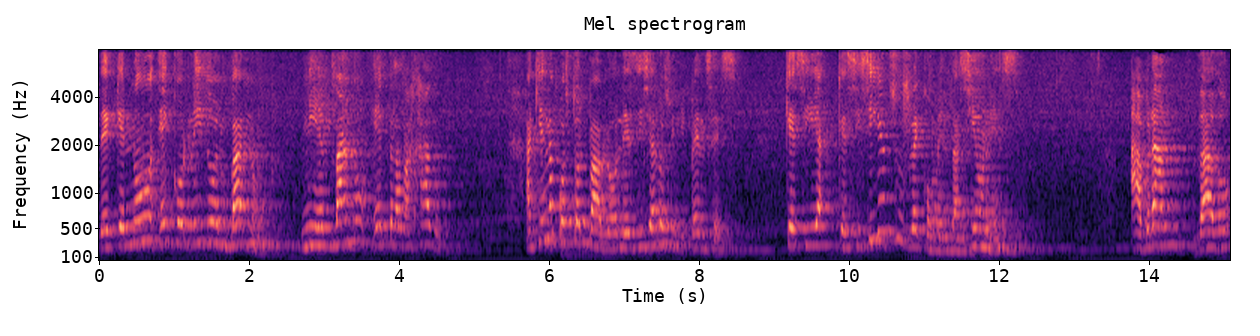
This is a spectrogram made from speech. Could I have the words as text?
de que no he corrido en vano, ni en vano he trabajado. Aquí el apóstol Pablo les dice a los filipenses que si, que si siguen sus recomendaciones, habrán dado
